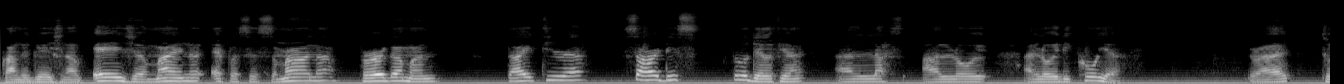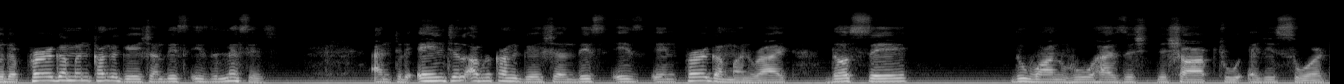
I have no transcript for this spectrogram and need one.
congregations of Asia Minor, Ephesus, Smyrna, Pergamon, Thyatira, Sardis, Philadelphia, and Las and Laodicea. Right? To the Pergamon congregation, this is the message. And to the angel of the congregation, this is in Pergamon, right? Thus say the one who has the, sharp two-edged sword,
